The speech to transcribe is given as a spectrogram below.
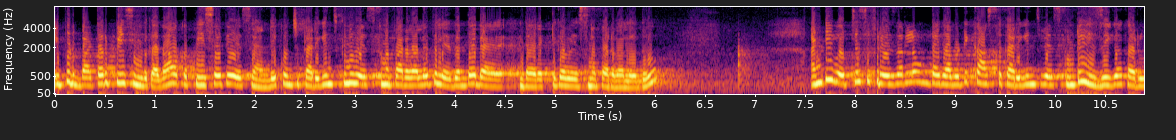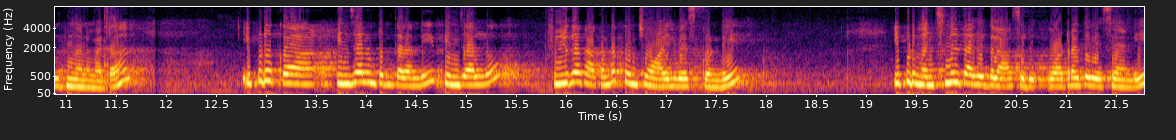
ఇప్పుడు బటర్ పీస్ ఉంది కదా ఒక పీస్ అయితే వేసేయండి. కొంచెం కరిగించుకుని వేసుకున్న పర్వాలేదు లేదంటే డై- డైరెక్ట్గా వేసినా పర్వాలేదు. ఇవి వచ్చేసి ఫ్రీజర్లో ఉంటాయి కాబట్టి కాస్త కరిగించి వేసుకుంటే ఈజీగా కరుగుతుంది అనమాట ఇప్పుడు ఒక పింజాల్ ఉంటుంది కదండి పింజాల్లో ఫుల్గా కాకుండా కొంచెం ఆయిల్ వేసుకోండి. ఇప్పుడు మంచినీళ్ళు తాగే గ్లాసుడు వాటర్ అయితే వేసేయండి.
